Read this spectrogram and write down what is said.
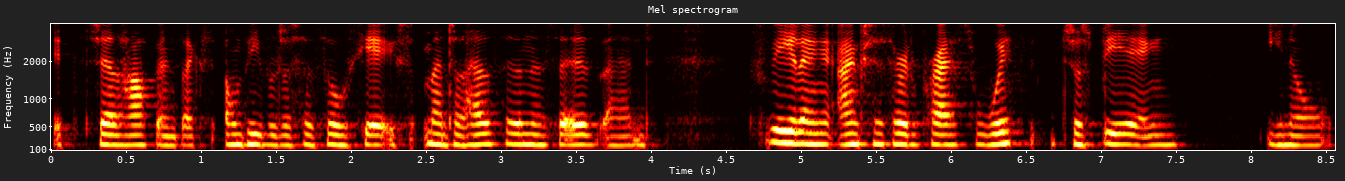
it still happens. Like some people just associate mental health illnesses and feeling anxious or depressed with just being, you know,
